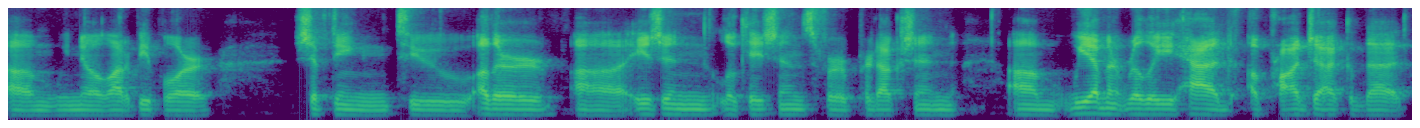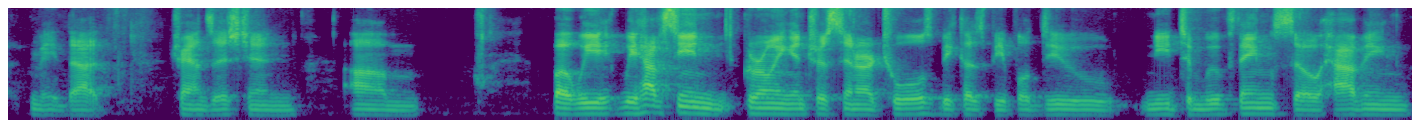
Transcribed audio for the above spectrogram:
Um, we know a lot of people are shifting to other uh, Asian locations for production. Um, we haven't really had a project that made that transition. Um, but we we have seen growing interest in our tools because people do need to move things. So having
